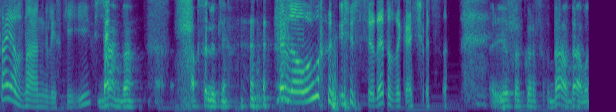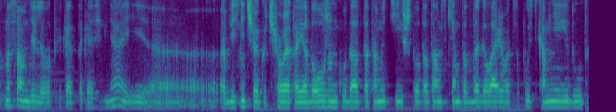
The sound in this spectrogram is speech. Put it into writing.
да, я знаю английский, и все. Да, да, абсолютно. Hello! И все, на этом заканчивается. Yes, of course. Да, да, вот на самом деле вот какая-то такая фигня, и э, объяснить человеку, что это, я должен куда-то там идти, что-то там с кем-то договариваться, пусть ко мне идут,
